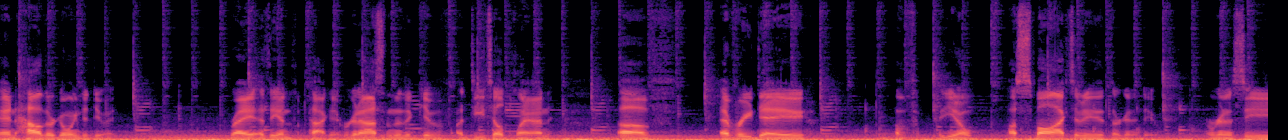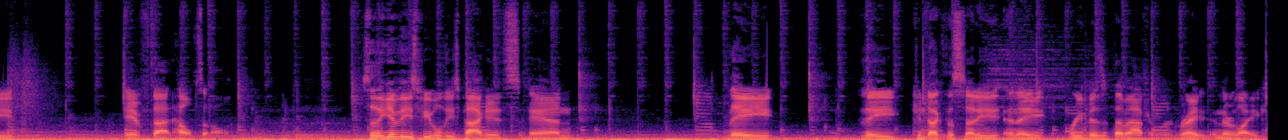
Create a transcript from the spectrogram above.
and how they're going to do it, right? At the end of the packet, we're going to ask them to give a detailed plan of every day of, you know, a small activity that they're going to do. We're going to see if that helps at all. So they give these people these packets and they they conduct the study and they revisit them afterward, right? And they're like,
